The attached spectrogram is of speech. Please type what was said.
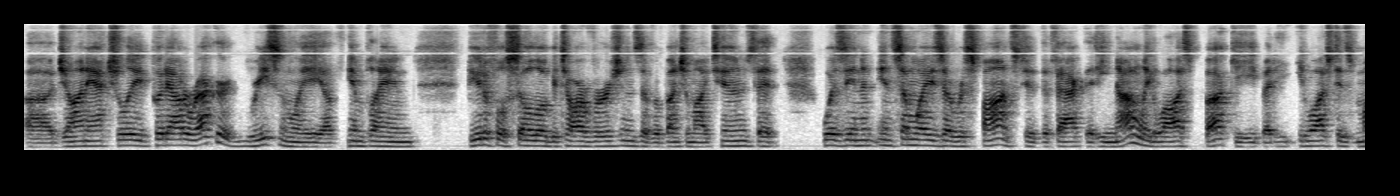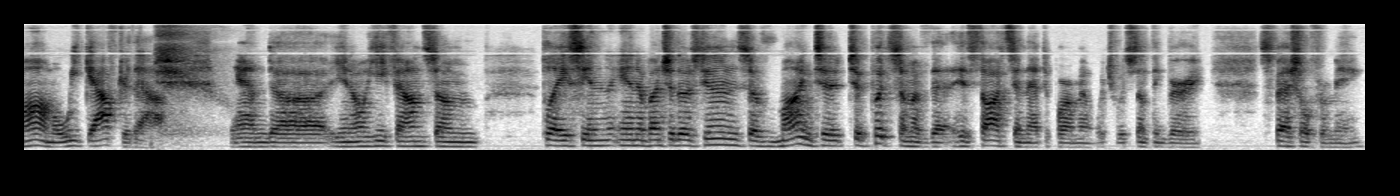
Uh, John actually put out a record recently of him playing beautiful solo guitar versions of a bunch of my tunes that was in in some ways a response to the fact that he not only lost Bucky but he, he lost his mom a week after that and uh, you know he found some place in in a bunch of those tunes of mine to to put some of the his thoughts in that department, which was something very special for me.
